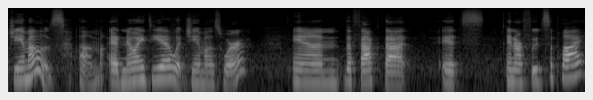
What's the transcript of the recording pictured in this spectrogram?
GMOs. Um, I had no idea what GMOs were, and the fact that it's in our food supply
